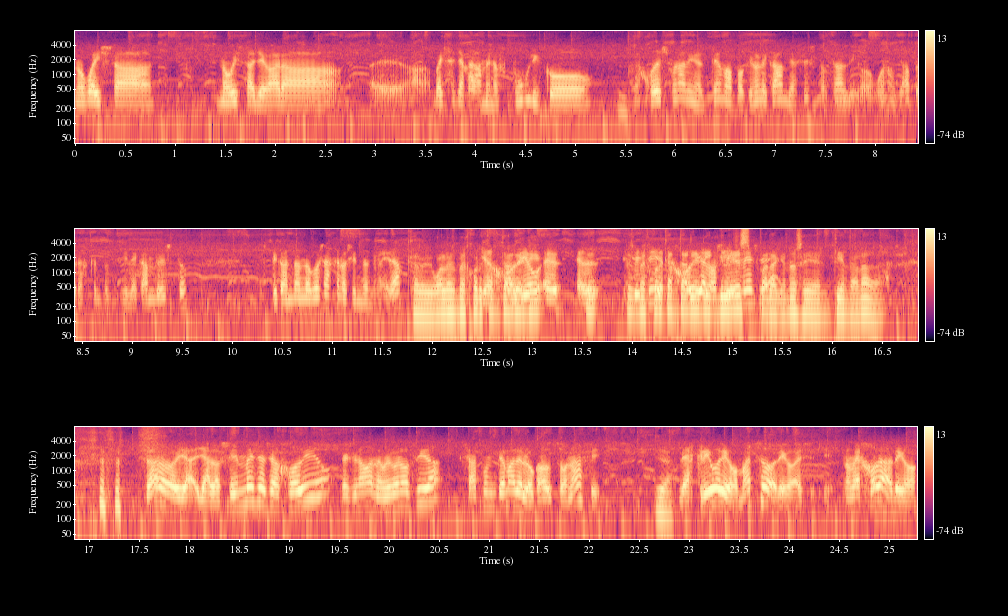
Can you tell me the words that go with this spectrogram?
no vais a no vais a llegar a, eh, a- vais a llegar a menos público. Joder, suena bien el tema, ¿por qué no le cambias esto? Tal, digo, bueno, ya, pero es que entonces si le cambio esto, estoy cantando cosas que no siento en realidad. Claro, igual es mejor cantar en, jodido, el- el- es sí, mejor cantar en inglés para que no se entienda nada. Claro, y a, y a los seis meses el jodido, que es una banda muy conocida, se hace un tema del holocausto nazi. Ya. Le escribo y digo, macho, digo, no me jodas, digo,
